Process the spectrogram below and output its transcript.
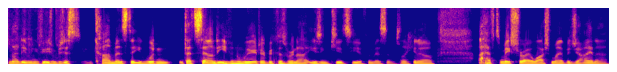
not even confusion, but just comments that you wouldn't that sound even weirder because we're not using cutesy euphemisms. Like, you know, I have to make sure I wash my vagina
